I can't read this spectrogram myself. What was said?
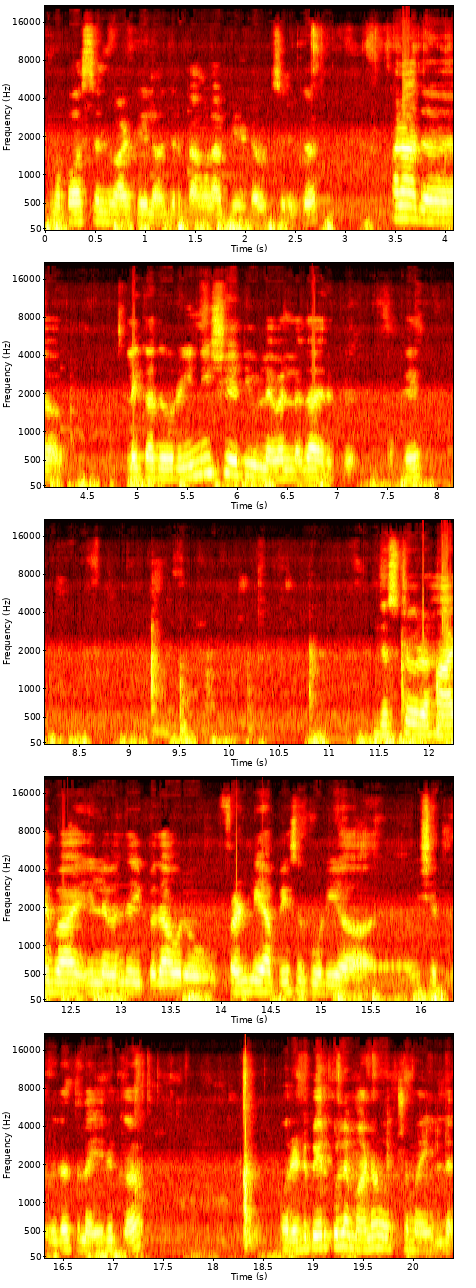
நம்ம பர்சன் வாழ்க்கையில் வந்திருக்காங்களா அப்படின்னு டவுட்ஸ் இருக்குது ஆனால் அது லைக் அது ஒரு இனிஷியேட்டிவ் லெவலில் தான் இருக்குது ஓகே ஜஸ்ட் ஒரு ஹாய் பாய் இல்லை வந்து இப்போ தான் ஒரு ஃப்ரெண்ட்லியாக பேசக்கூடிய விஷய விதத்தில் இருக்கு. ஒரு ரெண்டு பேருக்குள்ள மன ஒற்றுமை இல்லை.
